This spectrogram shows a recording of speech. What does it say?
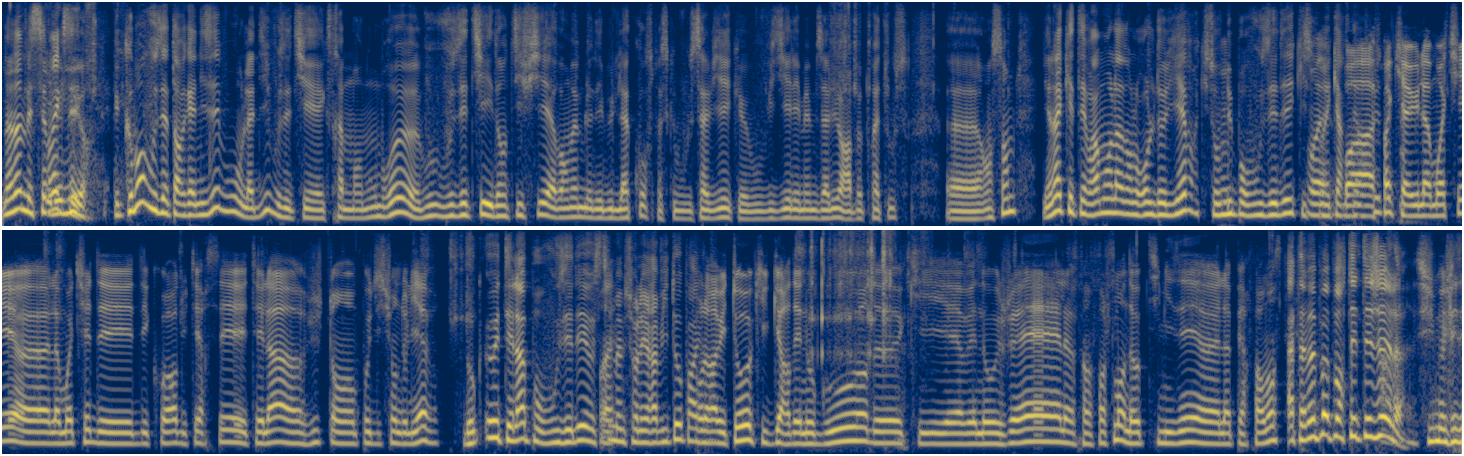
Non, non, mais c'est vrai les que c'est. Et comment vous êtes organisé Vous, on l'a dit, vous étiez extrêmement nombreux. Vous vous étiez identifiés avant même le début de la course parce que vous saviez que vous visiez les mêmes allures à peu près tous euh, ensemble. Il y en a qui étaient vraiment là dans le rôle de lièvre, qui sont venus pour vous aider, qui se sont Ouais, écartés bah, je crois qu'il y a eu la moitié, euh, la moitié des, des coureurs du TRC étaient là euh, juste en position de lièvre Donc eux étaient là pour vous aider aussi, Ouais. même sur les ravitaux, par pour le exemple? ravito, qui gardaient nos gourdes, qui avaient nos gels. Enfin, franchement, on a optimisé la performance. Ah, t'as même pas porté tes gels? Si, moi, je les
